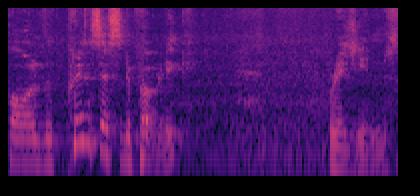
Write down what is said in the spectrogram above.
called Princess Republic regimes.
